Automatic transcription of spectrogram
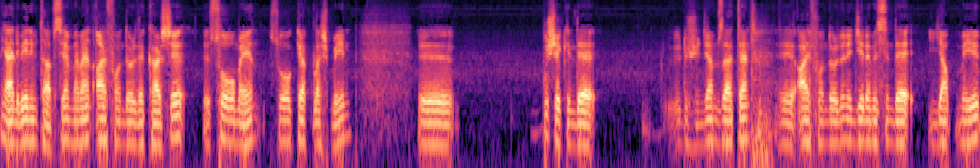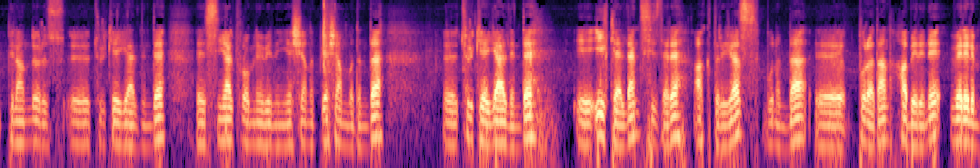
Yani benim tavsiyem hemen iPhone 4'e karşı e, soğumayın, soğuk yaklaşmayın. E, bu şekilde düşüneceğim. Zaten e, iPhone 4'ün incelemesinde yapmayı planlıyoruz e, Türkiye'ye geldiğinde. E, sinyal probleminin yaşanıp yaşanmadığında e, Türkiye'ye geldiğinde e, ilk elden sizlere aktaracağız. Bunun da e, buradan haberini verelim.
